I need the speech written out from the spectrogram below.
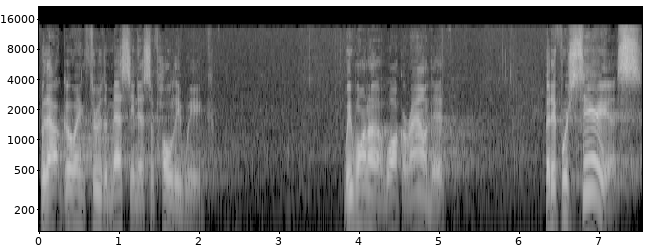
without going through the messiness of Holy Week. We want to walk around it. But if we're serious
